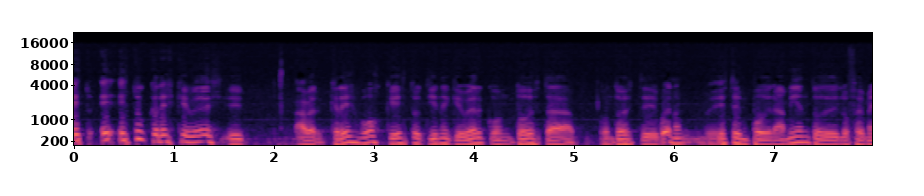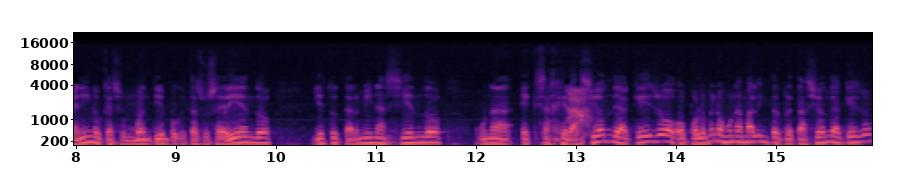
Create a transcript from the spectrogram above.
Esto, e, esto crees que ves, eh, a ver, ¿crees vos que esto tiene que ver con todo esta, con todo este, bueno, este empoderamiento de lo femenino que hace un buen tiempo que está sucediendo y esto termina siendo una exageración de aquello o por lo menos una mala interpretación de aquello?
